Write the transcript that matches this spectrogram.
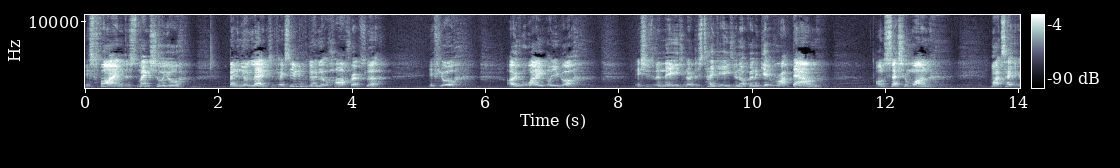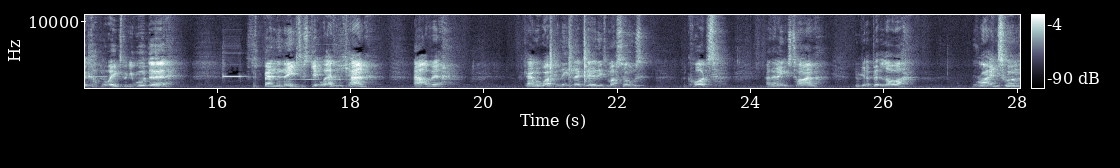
it's fine. Just make sure you're bending your legs. Okay, so even if you're doing a little half reps, look, if you're overweight or you've got issues with the knees, you know, just take it easy. You're not going to get right down on session one. Might take you a couple of weeks, but you will do it. Just bend the knees, just get whatever you can out of it. Okay, we're working these legs here, these muscles, the quads, and then each time you'll get a bit lower, right into them.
